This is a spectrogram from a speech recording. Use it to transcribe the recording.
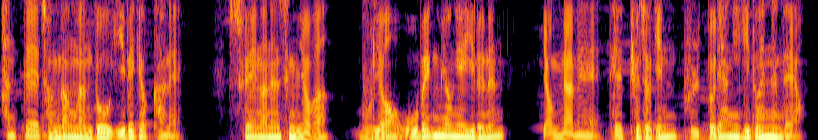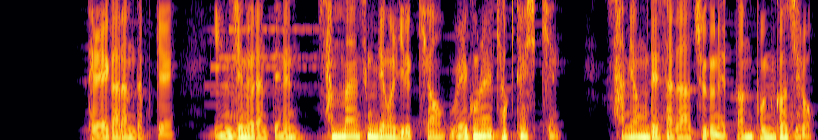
한때 전강만도 200여 칸에 수행하는 승려가 무려 500명에 이르는 영남의 대표적인 불도량이기도 했는데요. 대가람답게 임진왜란 때는 3만 승병을 일으켜 왜군을 격퇴시킨 사명대사가 주둔했던 본거지로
